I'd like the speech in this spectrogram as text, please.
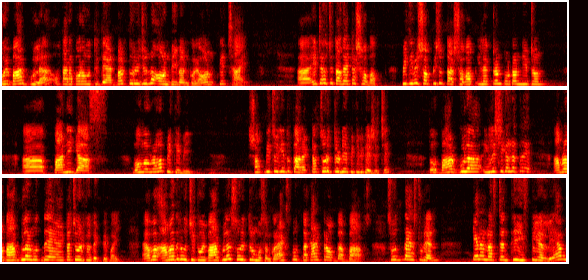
ওই বার্বগুলা তারা পরবর্তীতে অ্যাডভার্ব তৈরির জন্য অন ডিমান্ড করে অনকে ছায় এটা হচ্ছে তাদের একটা স্বভাব। পৃথিবীর সবকিছু তার স্বভাব। ইলেকট্রন প্রোটন নিউট্রন পানি গাছ মঙ্গল গ্রহ, পৃথিবী। সবকিছু কিন্তু তার একটা চরিত্র নিয়ে পৃথিবীতে এসেছে। তো বার্বগুলা ইংলিশ শেখার ক্ষেত্রে আমরা বার্বগুলার মধ্যে একটা চরিত্র দেখতে পাই। এবং আমাদের উচিত ওই বার্বগুলার চরিত্র উন্মোচন করা export the character of the verbs so the student can understand things clearly এবং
